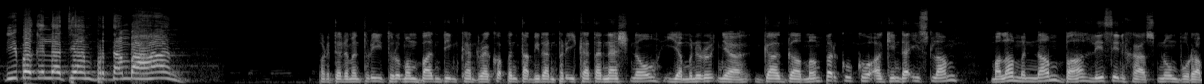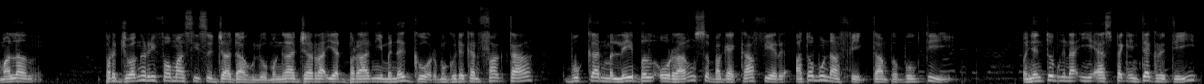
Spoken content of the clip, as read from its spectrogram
Dibagi latihan pertambahan. Perdana Menteri turut membandingkan rekod pentadbiran Perikatan Nasional yang menurutnya gagal memperkukuh agenda Islam malah menambah lesen khas nombor ramalan. Perjuangan reformasi sejak dahulu mengajar rakyat berani menegur menggunakan fakta bukan melabel orang sebagai kafir atau munafik tanpa bukti. Menyentuh mengenai aspek integriti,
